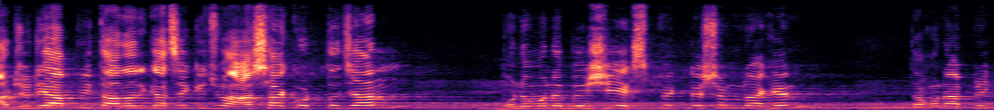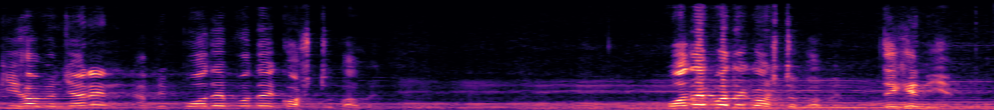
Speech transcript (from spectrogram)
আর যদি আপনি তাদের কাছে কিছু আশা করতে যান, মনে মনে বেশি এক্সপেকটেশন রাখেন, তখন আপনি কি হবেন জানেন? আপনি পদে পদে কষ্ট পাবেন। পদে পদে কষ্ট পাবেন। দেখে নিয়ে।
